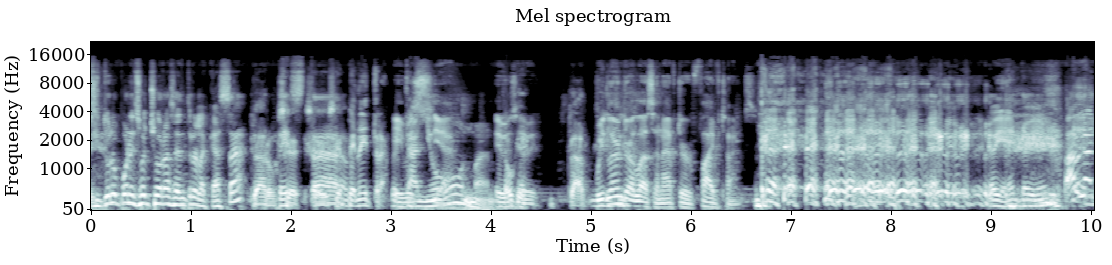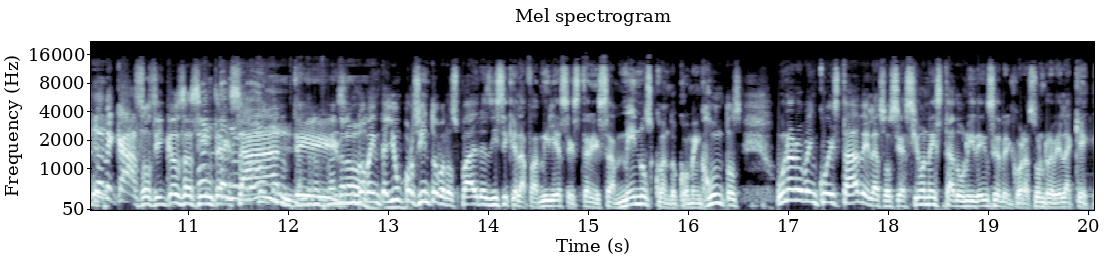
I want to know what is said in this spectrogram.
Si tú lo pones ocho horas dentro de la casa, Claro, se- pesta se- se penetra. It was- Cañón, yeah. man. It was Ok, heavy. claro. We learned our lesson after five times. Está bien, está bien. Hablando de casos y cosas Cuéntanos, interesantes, cuéntanos, cuéntanos. 91% de los padres dice que la familia se estresa menos cuando comen juntos. Una nueva encuesta de la Asociación Estadounidense del Corazón revela que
